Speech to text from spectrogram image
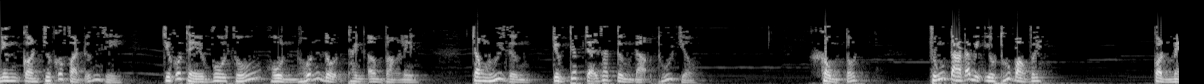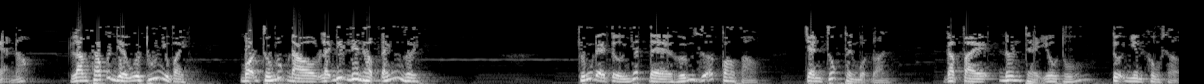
nhưng còn chưa có phản ứng gì, chỉ có thể vô số hồn hỗn độn thanh âm vang lên, trong núi rừng trực tiếp chạy ra từng đạo thú triều. Không tốt, chúng ta đã bị yêu thú bảo vây. Còn mẹ nó, làm sao có nhiều yêu thú như vậy? Bọn chúng lúc nào lại biết liên hợp đánh người? Chúng đệ tử nhất tề hướng giữa co vào Chen trúc thành một đoàn Gặp phải đơn thể yêu thú, Tự nhiên không sợ.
